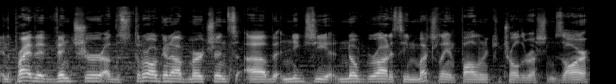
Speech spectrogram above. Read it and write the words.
and the private venture of the Stroganov merchants of Nizhny Novgorod seen much land fall under control of the Russian Tsar.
